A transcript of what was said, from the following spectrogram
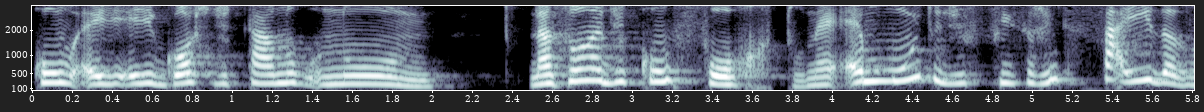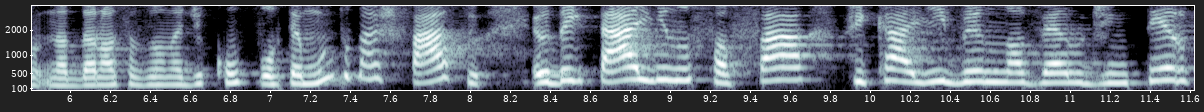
com ele, ele gosta de estar no, no, na zona de conforto, né? É muito difícil a gente sair da, da, nossa zona de conforto. É muito mais fácil eu deitar ali no sofá, ficar ali vendo novela o dia inteiro,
